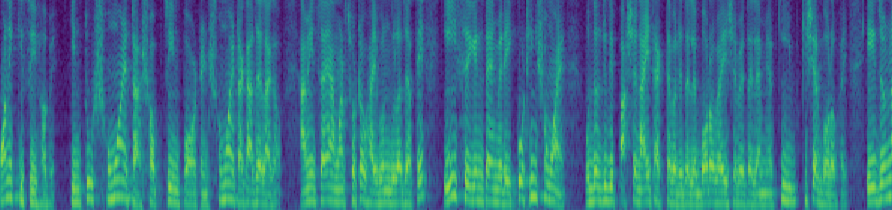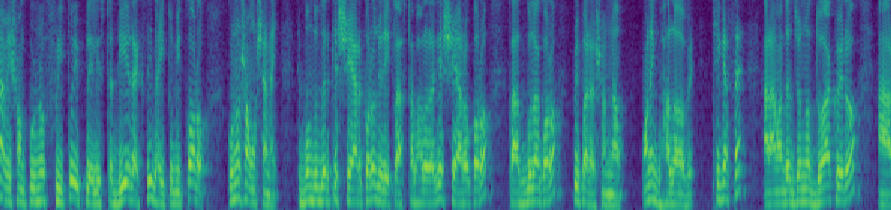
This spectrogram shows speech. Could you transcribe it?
অনেক কিছুই হবে। কিন্তু সময়টা সবচেয়ে ইম্পর্টেন্ট সময়টা কাজে লাগাও। আমি চাই আমার ছোট ভাই বোনগুলো যাতে এই সেকেন্ড টাইমের এই কঠিন সময়ে ওদের যদি পাশে নাই থাকতে পারি, তাহলে বড় ভাই হিসেবে তাহলে আমি আর কি, কিসের বড় ভাই? এই জন্য আমি সম্পূর্ণ ফ্রিতে এই প্লেলিস্টটা দিয়ে রাখছি। ভাই, তুমি করো, কোনো সমস্যা নাই। বন্ধুদেরকে শেয়ার করো, যদি ক্লাসটা ভালো লাগে শেয়ারও করো ক্লাসগুলো করো প্রিপারেশন নাও। অনেক ভালো হবে, ঠিক আছে? আর আমাদের জন্য দোয়া করো, আর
